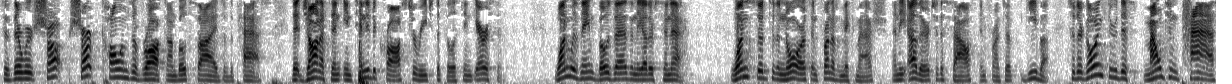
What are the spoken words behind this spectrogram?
says, There were sharp, sharp columns of rock on both sides of the pass that Jonathan intended to cross to reach the Philistine garrison. One was named Bozez and the other Seneh. One stood to the north in front of Michmash, and the other to the south in front of Geba. So they're going through this mountain pass,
